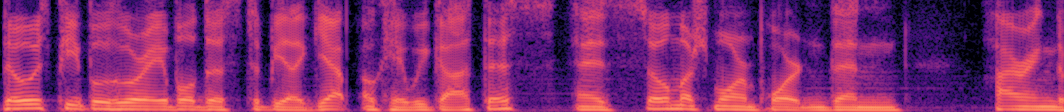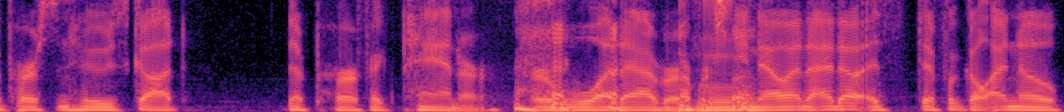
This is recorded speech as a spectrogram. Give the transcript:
those people who are able just to be like, yep, okay, we got this. And it's so much more important than hiring the person who's got the perfect panner or whatever, you know? And I know it's difficult. I know,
